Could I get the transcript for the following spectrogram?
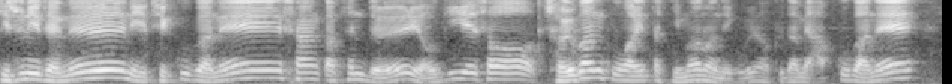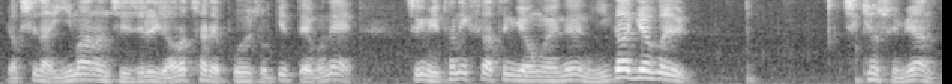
기준이 되는 이 뒷구간의 상한가 candle 여기에서 절반 구간이 딱 2만원이고요. 그 다음에 앞 구간에 역시나 2만원 지지를 여러 차례 보여줬기 때문에 지금 이터닉스 같은 경우에는 이 가격을 지켜주면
